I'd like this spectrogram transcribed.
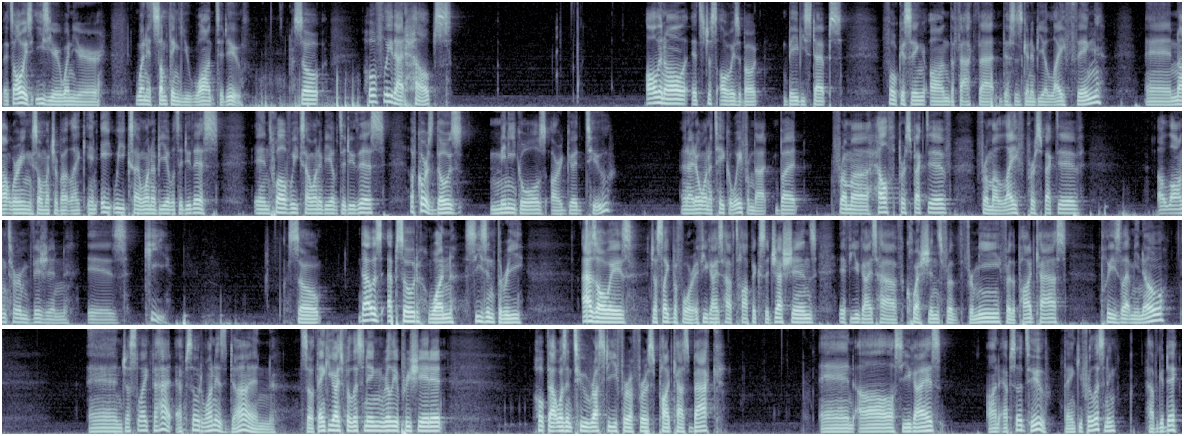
it's always easier when you're, when it's something you want to do. So hopefully that helps. All in all, it's just always about baby steps, focusing on the fact that this is going to be a life thing and not worrying so much about like in 8 weeks I want to be able to do this. In 12 weeks I want to be able to do this. Of course, those mini goals are good too. And I don't want to take away from that, but from a health perspective, from a life perspective, a long term vision is key. So that was episode one, season three. As always, just like before, if you guys have topic suggestions, if you guys have questions for for me for the podcast, please let me know. And just like that, episode one is done. So thank you guys for listening. Really appreciate it. Hope that wasn't too rusty for a first podcast back. And I'll see you guys on episode two. Thank you for listening. Have a good day.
